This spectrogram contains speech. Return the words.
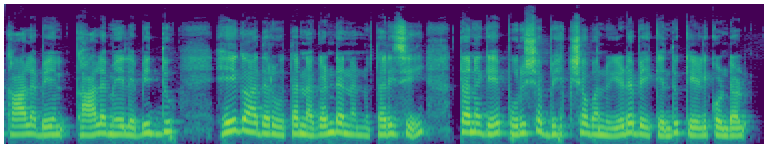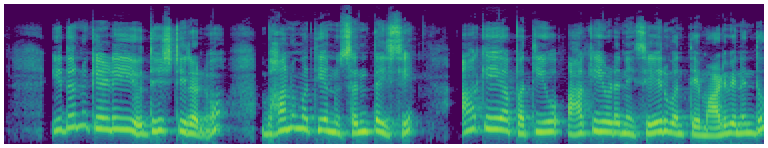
ಕಾಲ ಬೇ, ಕಾಲ ಮೇಲೆ ಬಿದ್ದು ಹೇಗಾದರೂ ತನ್ನ ಗಂಡನನ್ನು ತರಿಸಿ ತನಗೆ ಪುರುಷ ಭಿಕ್ಷವನ್ನು ಇಡಬೇಕೆಂದು ಕೇಳಿಕೊಂಡಳು. ಇದನ್ನು ಕೇಳಿ ಯುಧಿಷ್ಠಿರನು ಭಾನುಮತಿಯನ್ನು ಸಂತೈಸಿ, ಆಕೆಯ ಪತಿಯು ಆಕೆಯೊಡನೆ ಸೇರುವಂತೆ ಮಾಡುವೆನೆಂದು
